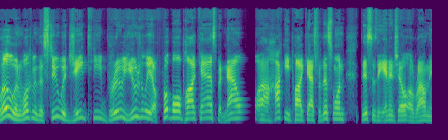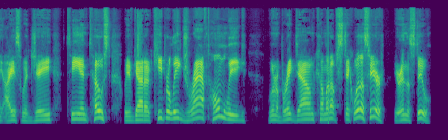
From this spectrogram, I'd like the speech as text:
Hello and welcome to the Stew with JT Brew. Usually a football podcast, but now a hockey podcast for this one. This is the NHL Around the Ice with JT and Toast. We've got a keeper league draft home league. We're going to break down coming up. Stick with us here. You're in the stew.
